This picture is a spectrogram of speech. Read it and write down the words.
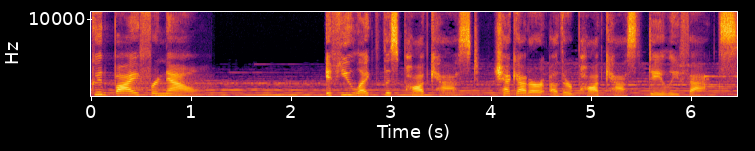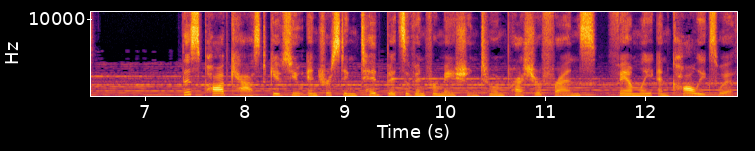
Goodbye for now. If you liked this podcast, check out our other podcast, Daily Facts. This podcast gives you interesting tidbits of information to impress your friends, family, and colleagues with.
